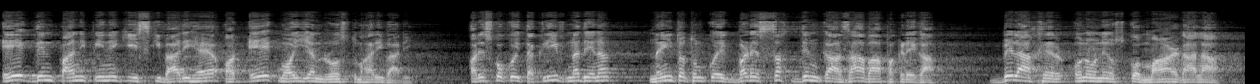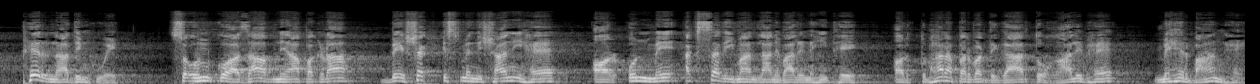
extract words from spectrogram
ایک دن پانی پینے کی اس کی باری ہے اور ایک معین روز تمہاری باری۔ اور اس کو کوئی تکلیف نہ دینا، نہیں تو تم کو ایک بڑے سخت دن کا عذاب آ پکڑے گا۔ بالآخر انہوں نے اس کو مار ڈالا، پھر نادم ہوئے۔ سو ان کو عذاب نے آ پکڑا۔ بے شک اس میں نشانی ہے اور ان میں اکثر ایمان لانے والے نہیں تھے۔ اور تمہارا پروردگار تو غالب ہے، مہربان ہے۔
